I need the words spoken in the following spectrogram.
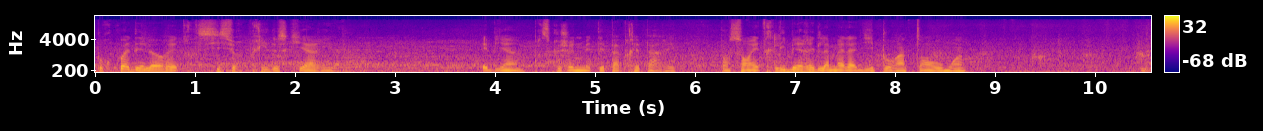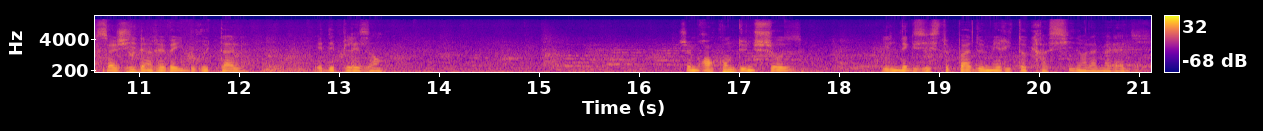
Pourquoi dès lors être si surpris de ce qui arrive? Eh bien, parce que je ne m'étais pas préparé, pensant être libéré de la maladie pour un temps au moins. Il s'agit d'un réveil brutal et déplaisant. Je me rends compte d'une chose, il n'existe pas de méritocratie dans la maladie.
